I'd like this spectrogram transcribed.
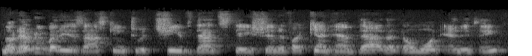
Not everybody is asking to achieve that station, if I can't have that I don't want anything.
